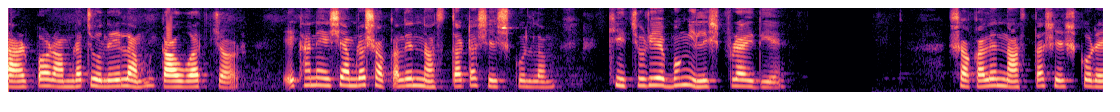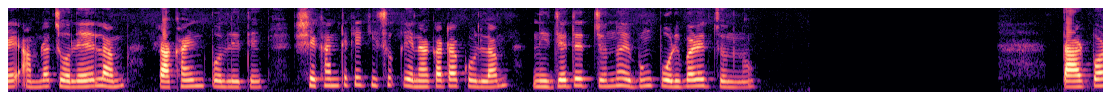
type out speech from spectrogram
তারপর আমরা চলে এলাম কাউয়ার চর এখানে এসে আমরা সকালের নাস্তাটা শেষ করলাম, খিচুড়ি এবং ইলিশ ফ্রাই দিয়ে। সকালের নাস্তা শেষ করে আমরা চলে এলাম রাখাইন পল্লীতে। সেখান থেকে কিছু কেনাকাটা করলাম নিজেদের জন্য এবং পরিবারের জন্য। তারপর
